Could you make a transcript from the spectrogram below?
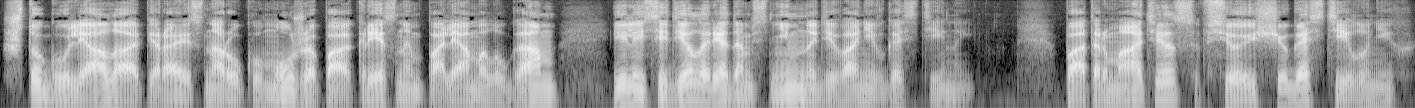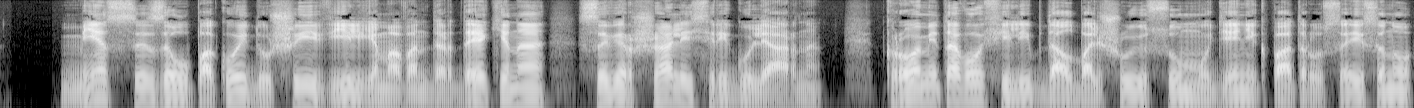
что гуляла, опираясь на руку мужа по окрестным полям и лугам, или сидела рядом с ним на диване в гостиной. Патер Матиас все еще гостил у них. Мессы за упокой души Вильяма Вандердекена совершались регулярно. Кроме того, Филипп дал большую сумму денег Патеру Сейсону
